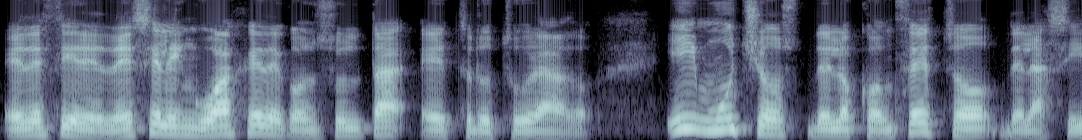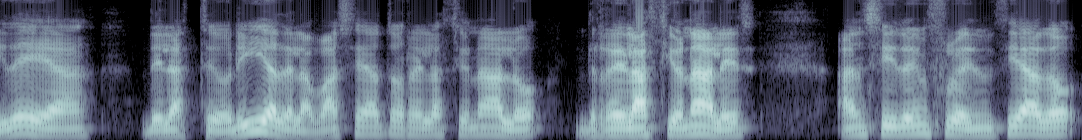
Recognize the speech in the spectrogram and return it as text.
es decir, de ese lenguaje de consulta estructurado. Y muchos de los conceptos, de las ideas, de las teorías de la base de datos relacionales han sido influenciados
